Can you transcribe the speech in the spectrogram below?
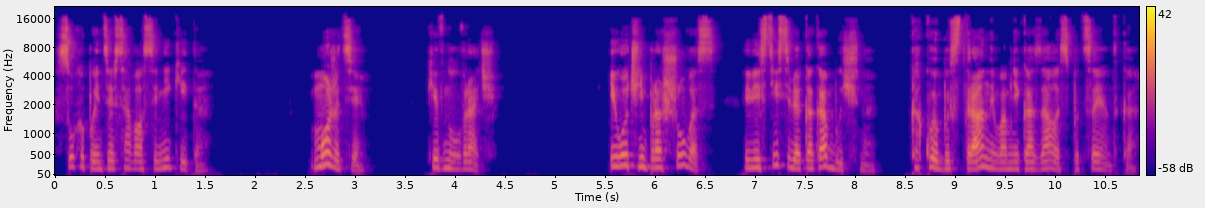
Сухо поинтересовался Никита. «Можете», – кивнул врач. «И очень прошу вас вести себя как обычно, какой бы странной вам ни казалась пациентка».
